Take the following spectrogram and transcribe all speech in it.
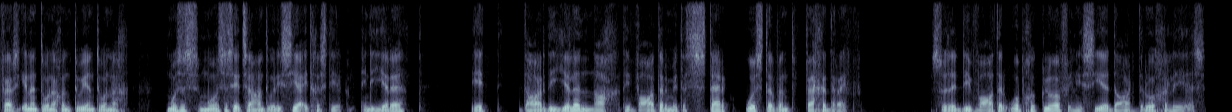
vers 21 en 22 Moses Moses het sy hand oor die see uitgesteek en die Here het daardie hele nag die water met 'n sterk oostewind weggedryf sodat die water oopgekloof en die see daar droog gelê is.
